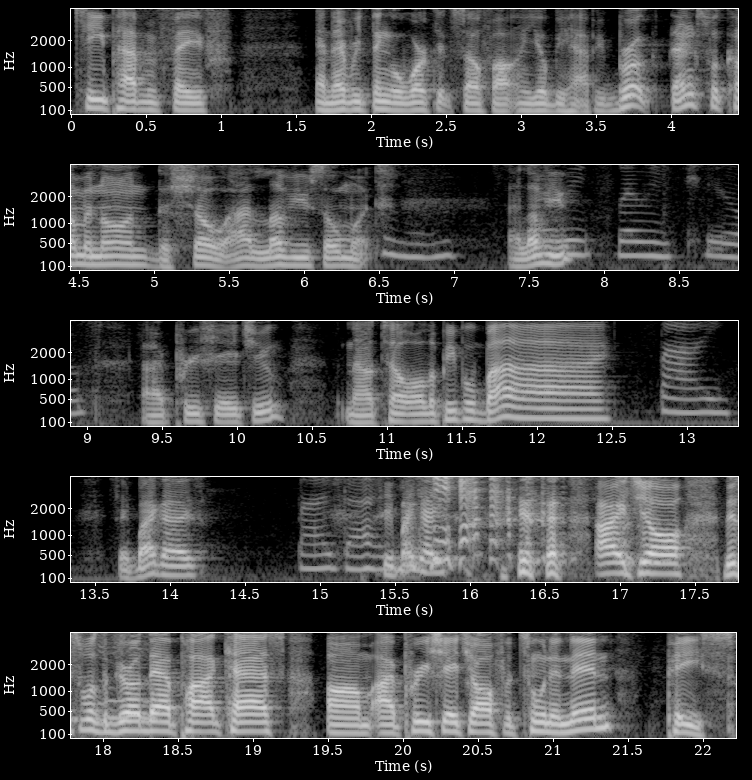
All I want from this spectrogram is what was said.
keep having faith, and everything will work itself out and you'll be happy. Brooke, thanks for coming on the show. I love you so much. Mm-hmm. I love you. Love, love you too. I appreciate you. Now tell all the people bye. Bye. Say bye, guys. Guys. Say bye, guys. All right, y'all. This was the Girl Dad Podcast. Um, I appreciate y'all for tuning in. Peace.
